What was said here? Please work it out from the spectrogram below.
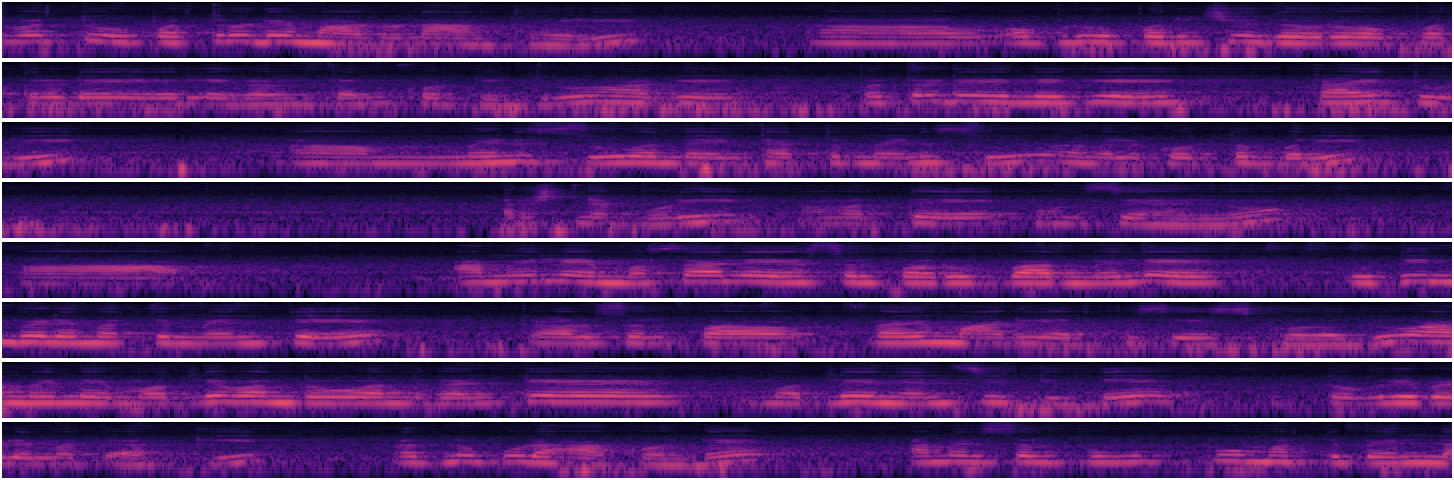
ಇವತ್ತು ಪತ್ರೊಡೆ ಮಾಡೋಣ ಅಂತ ಹೇಳಿ. ಒಬ್ಬರು ಪರಿಚಯದವರು ಪತ್ರೊಡೆ ಎಲೆಗಳನ್ನ ತಂದು ಕೊಟ್ಟಿದ್ದರು ಹಾಗೆ ಪತ್ರೊಡೆ ಎಲೆಗೆ ಕಾಯಿ ತುರಿ ಮೆಣಸು, ಒಂದು ಎಂಟು ಹತ್ತು ಮೆಣಸು, ಆಮೇಲೆ ಕೊತ್ತಂಬರಿ, ಅರಿಶಿನ ಪುಡಿ, ಮತ್ತು ಹುಣಸೆಹಣ್ಣು ಆಮೇಲೆ ಮಸಾಲೆ ಸ್ವಲ್ಪ ರುಬ್ಬಾದ್ಮೇಲೆ ಉದ್ದಿನಬೇಳೆ ಮತ್ತು ಮೆಂತೆ ಕಾಳು ಸ್ವಲ್ಪ ಫ್ರೈ ಮಾಡಿ ಅದಕ್ಕೆ ಸೇರಿಸ್ಕೊಳ್ಳೋದು. ಆಮೇಲೆ ಮೊದಲೇ ಒಂದು ಒಂದು ಗಂಟೆ ಮೊದಲೇ ನೆನೆಸಿಟ್ಟಿದ್ದೆ, ತೊಗರಿಬೇಳೆ ಮತ್ತು ಅಕ್ಕಿ. ಅದನ್ನು ಕೂಡ ಹಾಕ್ಕೊಂಡೆ ಆಮೇಲೆ ಸ್ವಲ್ಪ ಉಪ್ಪು ಮತ್ತು ಬೆಲ್ಲ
